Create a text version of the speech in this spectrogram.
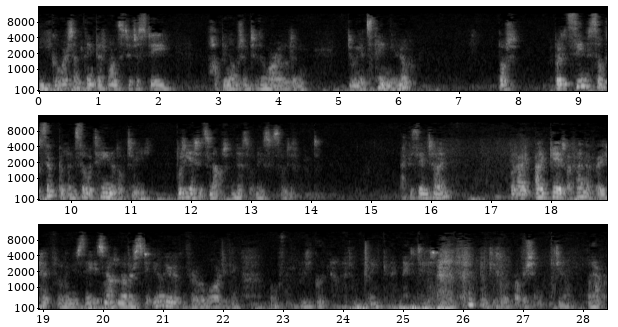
ego or something that wants to just stay hopping out into the world and doing its thing, you know. But but it seems so simple and so attainable to me, but yet it's not, and that's what makes it so difficult. At the same time, but I, I get, I find that very helpful when you say it's not another state. You know, you're looking for a reward, you think, oh, I'm really good now, drink and I meditate and I don't eat all rubbish and, you know, whatever.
